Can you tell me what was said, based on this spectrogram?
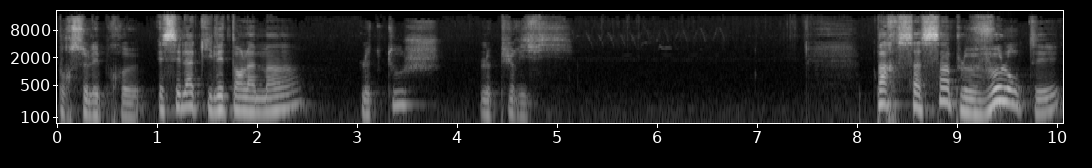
pour ce lépreux. Et c'est là qu'il étend la main, le touche, le purifie. Par sa simple volonté,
